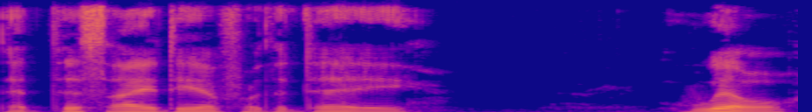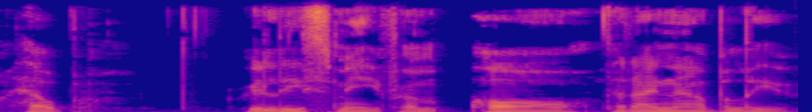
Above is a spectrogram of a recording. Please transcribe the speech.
that this idea for the day will help Release me from all that I now believe.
